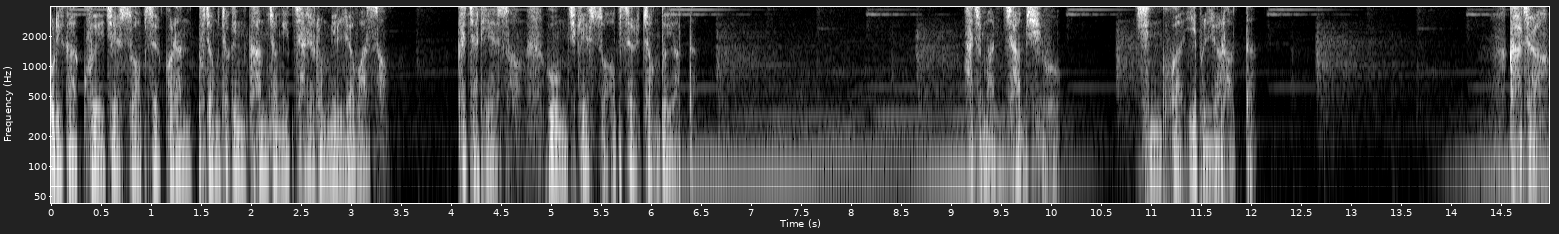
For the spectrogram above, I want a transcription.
우리가 구해질 수 없을 거란 부정적인 감정이 자리로 밀려와서 그 자리에서 움직일 수 없을 정도였다. 하지만 잠시 후 친구가 입을 열었다. 가자.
